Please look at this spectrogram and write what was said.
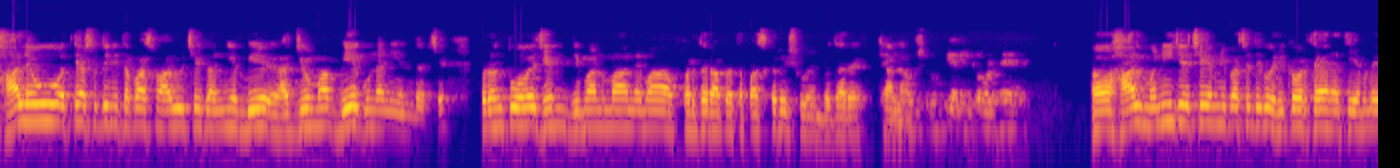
હાલ એવું અત્યાર સુધીની તપાસમાં આવ્યું છે કે અન્ય બે રાજ્યોમાં બે ગુનાની અંદર છે. પરંતુ હવે જેમ રિમાન્ડમાં ને એમાં ફર્ધર આપણે તપાસ કરીશું એમ વધારે ખ્યાલ આવશે. હાલ મની જે છે એમની પાસેથી કોઈ રિકવર થયા નથી. એમણે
